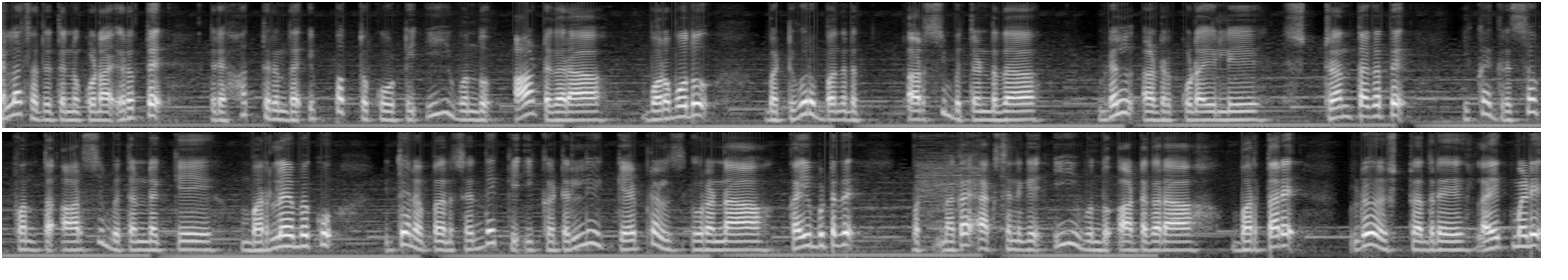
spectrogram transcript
ಎಲ್ಲ ಸಾಧ್ಯತೆಯೂ ಕೂಡ ಇರುತ್ತೆ. ಅಂದರೆ ಹತ್ತರಿಂದ ಇಪ್ಪತ್ತು ಕೋಟಿ ಈ ಒಂದು ಆಟಗಾರ ಬರ್ಬೋದು. ಬಟ್ ಇವರು ಬಂದರೆ ಆರ್ ಸಿ ಬಿ ತಂಡದ ಮಿಡಲ್ ಆರ್ಡರ್ ಕೂಡ ಇಲ್ಲಿ ಸ್ಟ್ರೆಂತ್ ಆಗುತ್ತೆ. ಹೀಗಾಗಿ Rishabh Pant R C B ತಂಡಕ್ಕೆ ಬರಲೇಬೇಕು. ಇದೇನಪ್ಪ ಅಂದರೆ ಸದ್ಯಕ್ಕೆ ಈ ಡೆಲ್ಲಿ ಕ್ಯಾಪಿಟಲ್ಸ್ ಇವರನ್ನು ಕೈ ಬಿಟ್ಟಿದೆ ಬಟ್ ಮೆಗಾ ಆ್ಯಕ್ಷನ್ಗೆ ಈ ಒಂದು ಆಟಗಾರ ಬರ್ತಾರೆ. ವಿಡಿಯೋ ಇಷ್ಟ ಆದರೆ ಲೈಕ್ ಮಾಡಿ.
